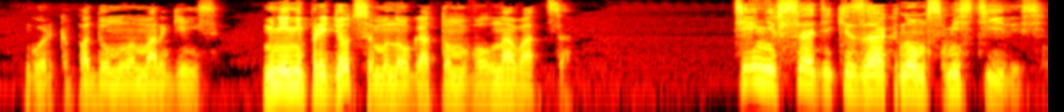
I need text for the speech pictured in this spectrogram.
— горько подумала Маргейс, — мне не придется много о том волноваться». Тени в садике за окном сместились.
